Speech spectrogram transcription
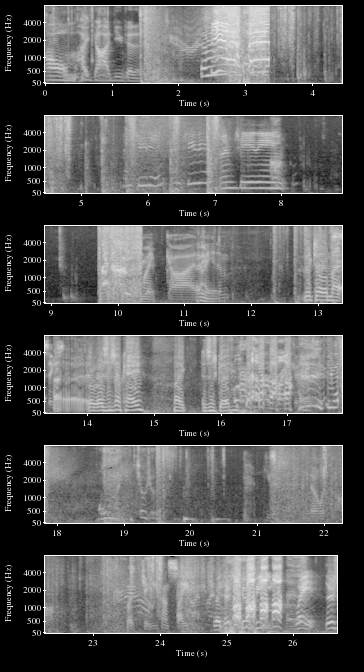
Oh my God, you did it. Oh! Yeah! I'm cheating, I'm cheating, I'm cheating. Oh my god. I Anyway. hit him. Victor, am I, uh, is this okay? Like, is this good? Oh my god. oh my, Jojo. He's no with an off. But JD's on site. Wait, there's two B. Wait, there's.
